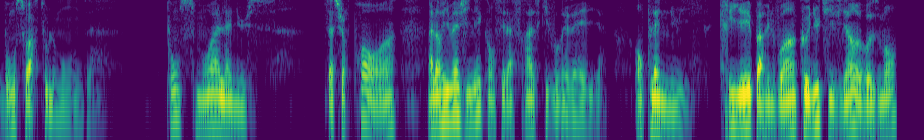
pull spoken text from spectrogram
Bonsoir tout le monde. Ponce-moi l'anus. Ça surprend, hein Alors imaginez quand c'est la phrase qui vous réveille, en pleine nuit, criée par une voix inconnue qui vient, heureusement,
